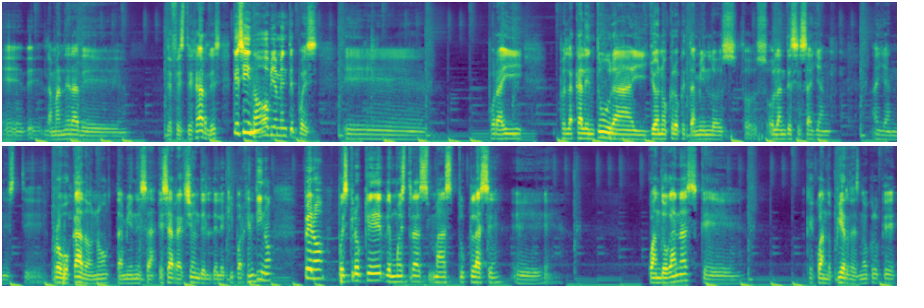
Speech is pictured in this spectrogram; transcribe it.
eh, de la manera de, de, festejarles. Que sí, ¿no? Obviamente pues eh, por ahí pues la calentura y yo no creo que también los, los holandeses hayan hayan este, provocado ¿no? también esa, esa reacción del, del, equipo argentino. Pero pues creo que demuestras más tu clase eh, cuando ganas que, que, cuando pierdes. ¿no? Creo que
